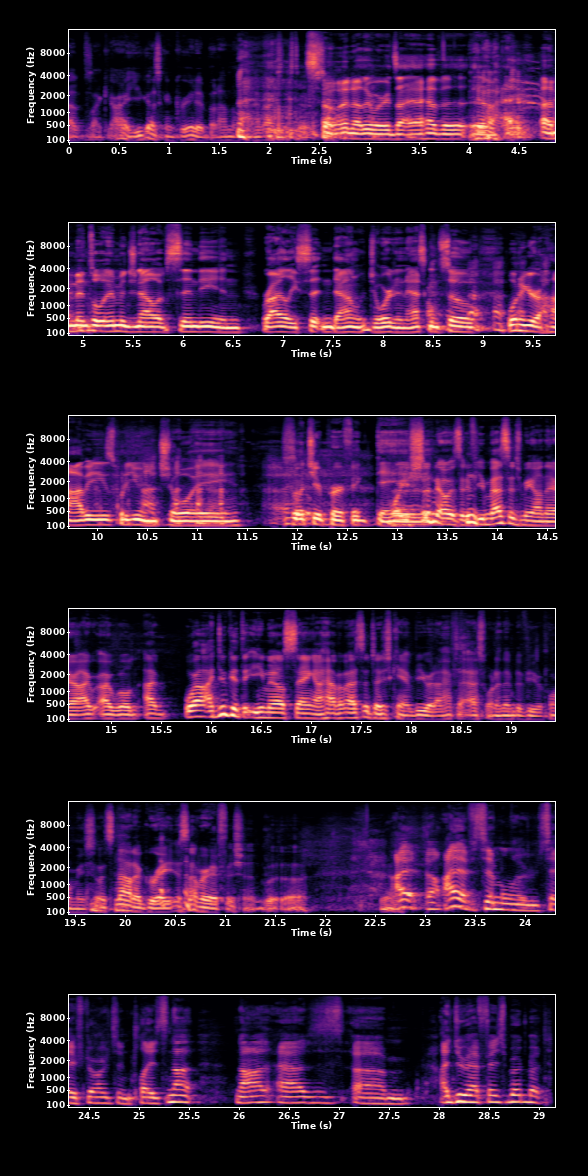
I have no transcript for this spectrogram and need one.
I was like, all right, you guys can create it, but I'm not going to have access to it. so, in other words, I have a, yeah. a, a, mental image now of Cindy and Riley sitting down with Jordan asking, so what are your hobbies? What do you enjoy? What's your perfect day? What you should know is that if you message me on there, I, I will. I well, I do get the email saying I have a message. I just can't view it. I have to ask one of them to view it for me. So it's not a great. It's not very efficient. But uh, yeah. I uh, I have similar safeguards in place. Not not as um, I do have Facebook, but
